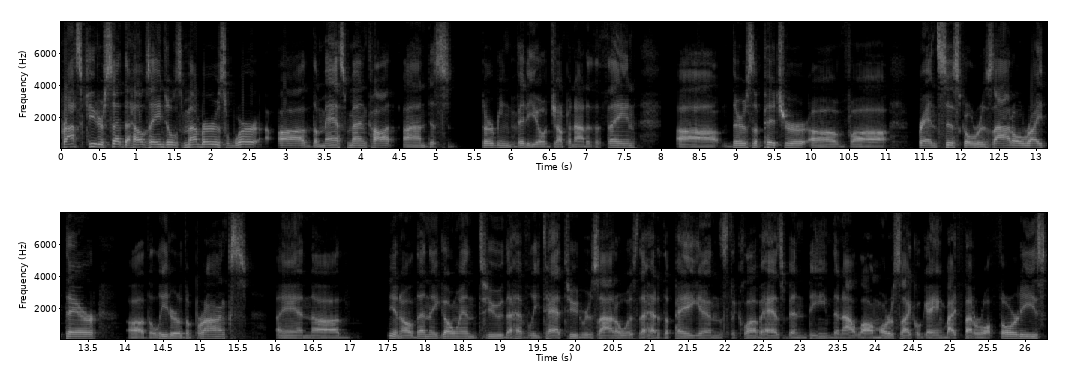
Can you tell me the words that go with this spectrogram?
Prosecutors said the Hells Angels members were uh, the masked men caught on disturbing video jumping out of the thing. Uh, there's a picture of uh, Francisco Rosado right there. uh, the leader of the Bronx, and uh, you know, then they go into the heavily tattooed Rosado was the head of the Pagans. The club has been deemed an outlaw motorcycle gang by federal authorities,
